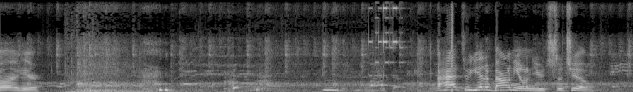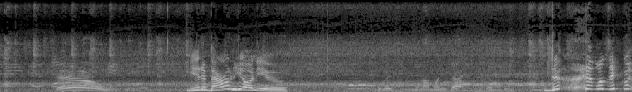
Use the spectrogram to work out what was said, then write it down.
Alright, here. You gonna get that. I had to. You had a bounty on you, so chill. Chill. You had a bounty on you. Give, it, my money back, bitch. it wasn't even.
